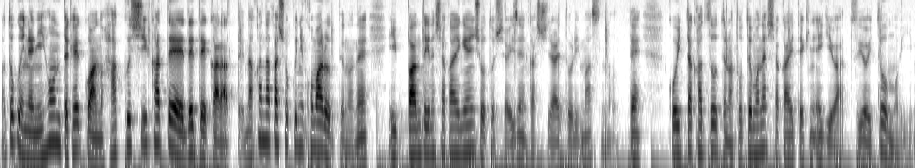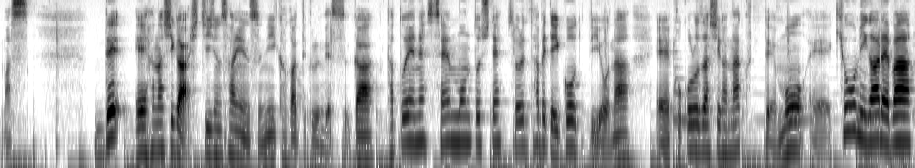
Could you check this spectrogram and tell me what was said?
まあ、特にね、日本って結構あの博士課程出てからってなかなか職に困るっていうのはね、一般的な社会現象としては以前から知られておりますので、こういった活動っていうのはとてもね、社会的な意義は強いと思います。で、え、話がシチズンサイエンスにかかってくるんですが、たとえね、専門としてそれで食べていこうっていうような、えー、志がなくても、えー、興味があれば、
